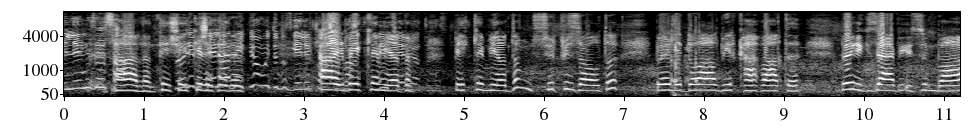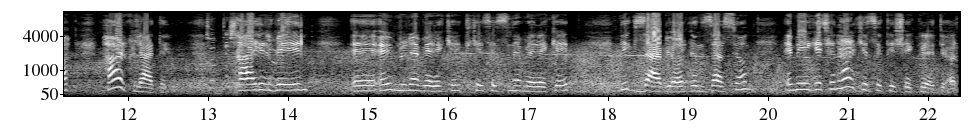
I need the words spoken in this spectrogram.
Ellerinize sağlık. Sağ olun. Böyle Teşekkür bir şeyler ederim. bekliyor muydunuz gelirken? Hayır beklemiyordum. Beklemiyordum. Sürpriz oldu. Böyle doğal bir kahvaltı. Böyle güzel bir üzüm bağı. Harikulade. Çok Tahir Bey'in e, ömrüne bereket, kesesine bereket. Ne güzel bir organizasyon. Emeği geçen herkese teşekkür ediyorum.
